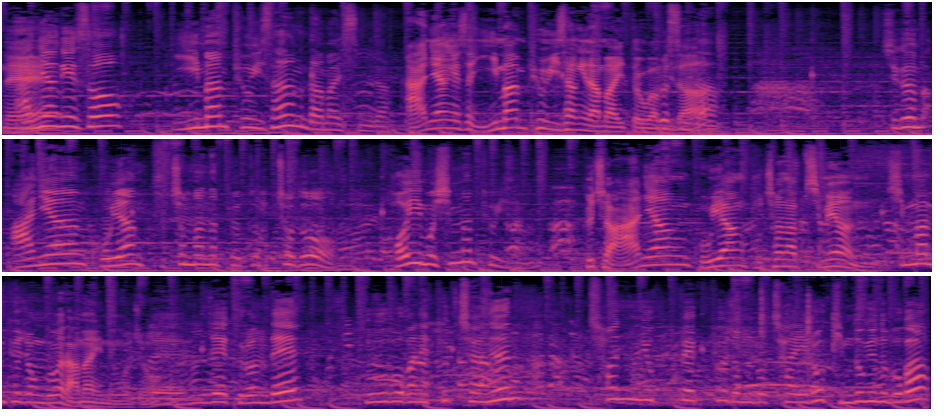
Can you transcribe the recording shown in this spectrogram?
네. 안양에서 2만 표 이상 남아 있습니다. 안양에서 2만 표 이상이 남아 있다고 합니다. 그렇습니다. 지금 안양, 고양, 부천만 표도 합쳐도 거의 뭐 10만 표 이상. 그렇죠. 안양, 고양, 부천 합치면 10만 표 정도가 남아 있는 거죠. 네, 현재 그런데 두 후보 간의 표차는 1,600표 정도 차이로 김동연 후보가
